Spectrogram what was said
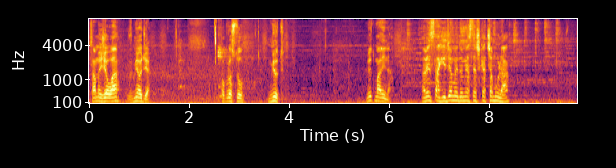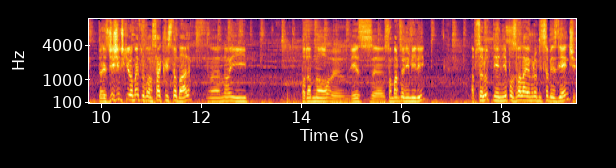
Same zioła w miodzie. Po prostu miód. Miód malina. A więc tak, jedziemy do miasteczka Chamula. To jest 10 km od San Cristobal. E, No i podobno e, jest, e, są bardzo niemili absolutnie nie pozwalają robić sobie zdjęć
